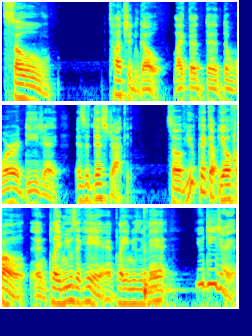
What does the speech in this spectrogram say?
so touch and go. Like the the the word DJ is a disc jockey. So if you pick up your phone and play music here and play music there, You DJing.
